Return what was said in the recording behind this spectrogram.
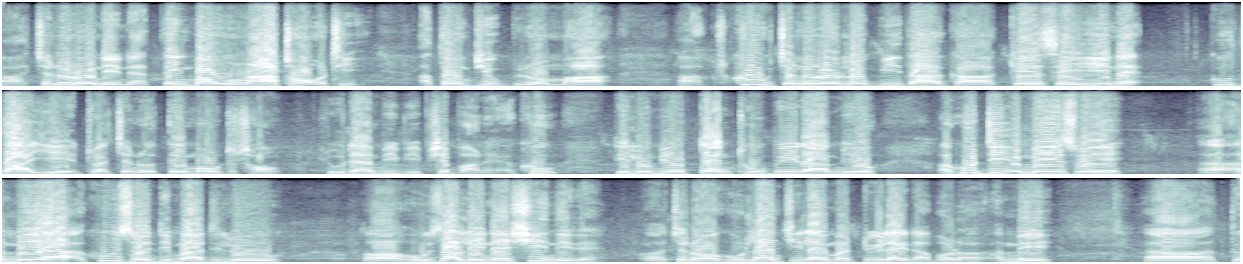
အာကျွန်တော်တို့အနေနဲ့တိန်းပေါင်း9000အထိအသုံးပြုပြီးတော့မှအာအခုကျွန်တော်တို့လုပ်ပြီးသားကကယ်ဆယ်ရေးနဲ့ကုသရေးအတွက်ကျွန်တော်သိန်းပေါင်းတစ်ထောင်လှူဒန်းပြီးပြီဖြစ်ပါတယ်အခုဒီလိုမျိုးတန့်ထိုးပေးတာမျိုးအခုဒီအမေဆိုရင် အဲအမေကအခုဆိုရင်ဒီမှာဒီလိုအာဟိုးစားလေးနဲ့ရှိနေတယ်အာကျွန်တော်အခုလှမ်းကြည့်လိုက်မှတွေ့လိုက်တာပေါ့နော်အမေအာသူ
